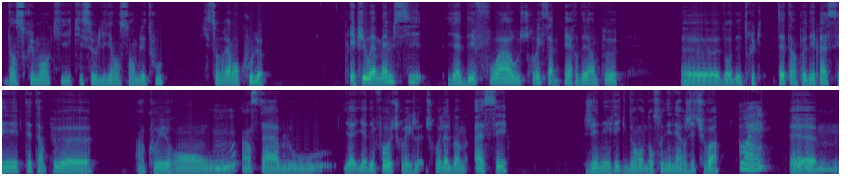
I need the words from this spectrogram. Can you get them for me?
d'instruments qui, qui se lient ensemble et tout, qui sont vraiment cool. Et puis ouais, même si il y a des fois où je trouvais que ça me perdait un peu euh, dans des trucs peut-être un peu dépassés, peut-être un peu euh, incohérents ou Mhm. instables, ou il y a, il y a des fois où je trouvais que je trouvais l'album assez générique dans, dans son énergie, tu vois. Ouais. Euh,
